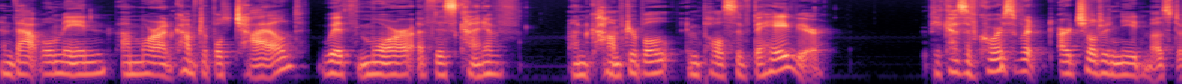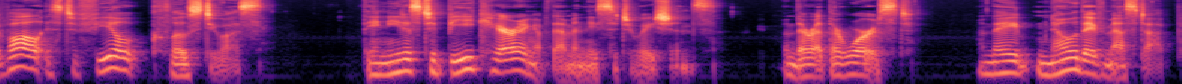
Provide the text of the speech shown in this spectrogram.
And that will mean a more uncomfortable child with more of this kind of uncomfortable, impulsive behavior. Because, of course, what our children need most of all is to feel close to us. They need us to be caring of them in these situations when they're at their worst, when they know they've messed up.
